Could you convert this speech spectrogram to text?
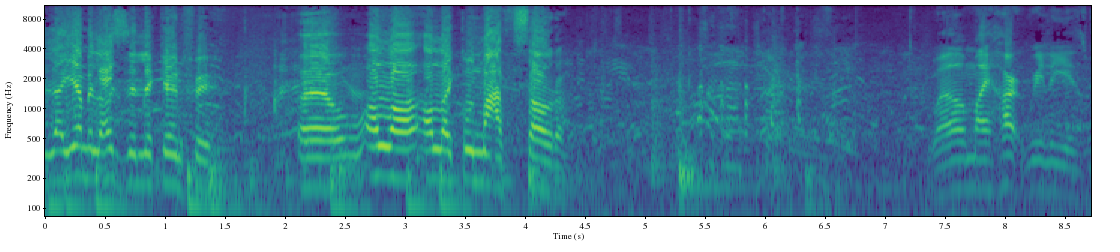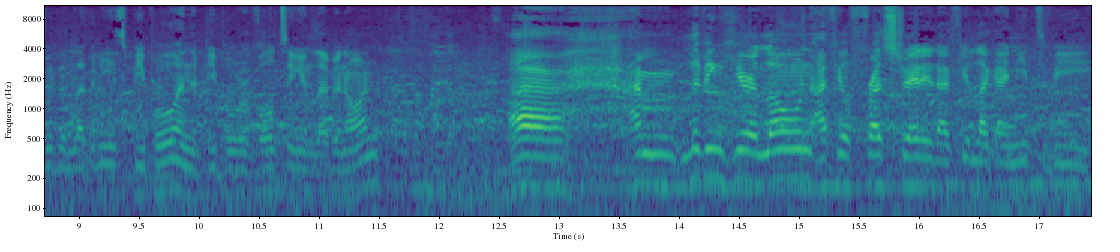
لأيام العز اللي كان فيه. والله الله يكون مع الثورة. Well, my heart really is with the Lebanese people and the people revolting in Lebanon. Uh, I'm living here alone. I feel frustrated. I feel like I need to be,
